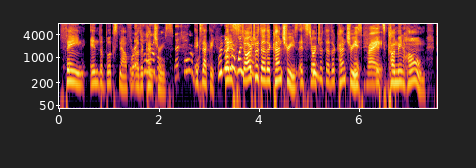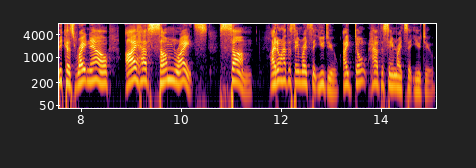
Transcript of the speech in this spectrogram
thing in the books now for other horrible. countries. That's horrible. Exactly. Remember but it starts thing- with other countries. It starts with other countries. It, right. It's coming home because right now I have some rights, some. I don't have the same rights that you do. I don't have the same rights that you do.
